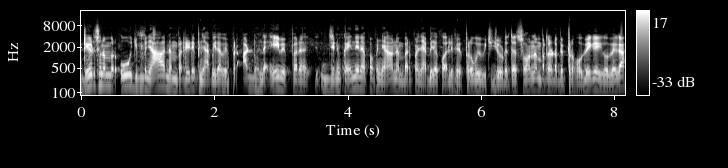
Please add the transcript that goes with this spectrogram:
150 ਨੰਬਰ ਉਹ ਜਿ- 50 ਨੰਬਰ ਜਿਹੜੇ ਪੰਜਾਬੀ ਦਾ ਪੇਪਰ ਅੱਡ ਹੁੰਦਾ, ਇਹ ਪੇਪਰ ਜਿਹਨੂੰ ਕਹਿੰਦੇ ਨੇ ਆਪਾਂ 50 ਨੰਬਰ ਪੰਜਾਬੀ ਦਾ ਕੁਆਲੀਫਾਈ ਪੇਪਰ ਉਹ ਵੀ ਵਿੱਚ ਜੋੜਦਾ 100 ਨੰਬਰ ਤੁਹਾਡਾ ਪੇਪਰ ਹੋਵੇਗਾ ਹੀ ਹੋਵੇਗਾ।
